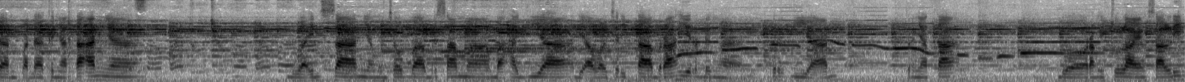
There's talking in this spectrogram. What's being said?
Dan pada kenyataannya dua insan yang mencoba bersama bahagia di awal cerita berakhir dengan pergian ternyata dua orang itulah yang saling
